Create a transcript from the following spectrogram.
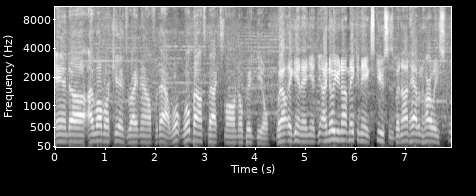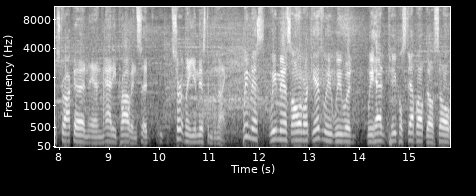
And uh, I love our kids right now for that. We'll, we'll bounce back tomorrow, no big deal. Well, again, and you, I know you're not making any excuses, but not having Harley Straka and, and Maddie Province, uh, certainly you missed them tonight. We miss we miss all of our kids. We, we would we had people step up though. So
